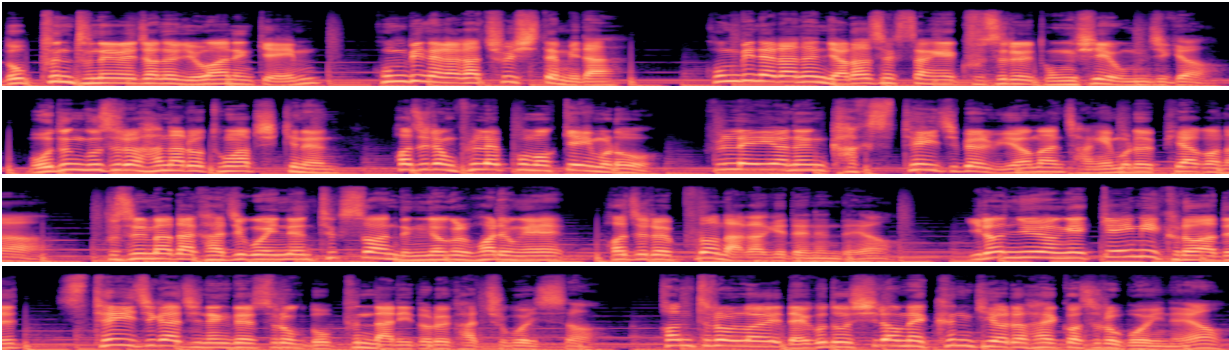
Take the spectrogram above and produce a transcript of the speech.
높은 두뇌 회전을 요하는 게임 콤비네라가 출시됩니다. 콤비네라는 여러 색상의 구슬을 동시에 움직여 모든 구슬을 하나로 통합시키는 퍼즐형 플랫포머 게임으로 플레이어는 각 스테이지별 위험한 장애물을 피하거나 구슬마다 가지고 있는 특수한 능력을 활용해 퍼즐을 풀어나가게 되는데요. 이런 유형의 게임이 그러하듯 스테이지가 진행될수록 높은 난이도를 갖추고 있어 컨트롤러의 내구도 실험에 큰 기여를 할 것으로 보이네요.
